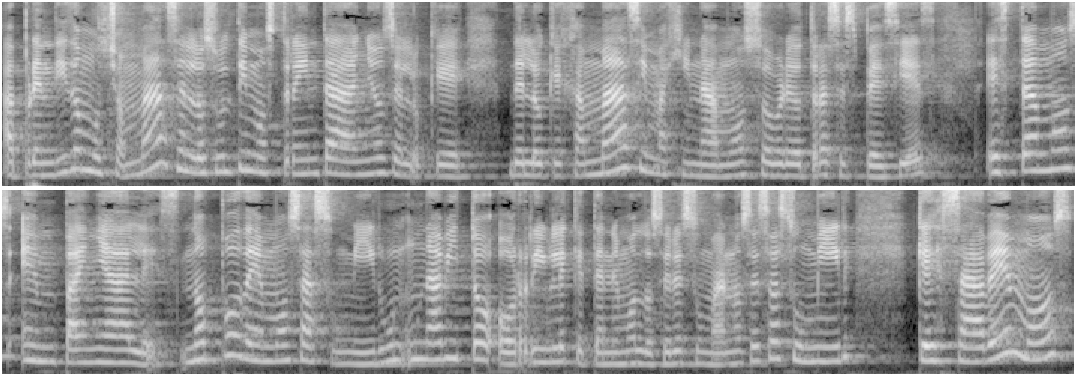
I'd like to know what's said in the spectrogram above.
aprendido mucho más en los últimos 30 años de lo que, de lo que jamás imaginamos sobre otras especies, estamos en pañales. No podemos asumir, un, un hábito horrible que tenemos los seres humanos es asumir que sabemos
